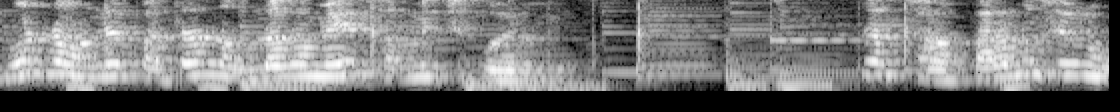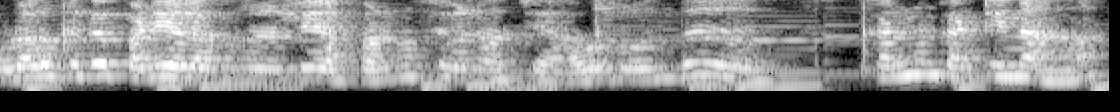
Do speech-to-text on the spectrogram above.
மூடின உடனே பார்த்தா அந்த உலகமே சமைச்சு போயிடுது ச- பரமசிவன் உலகத்துக்கே படி அளக்குறாரு இல்லையா? பரமசிவன் ஆச்சு. அவர் வந்து கண் கட்டினா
